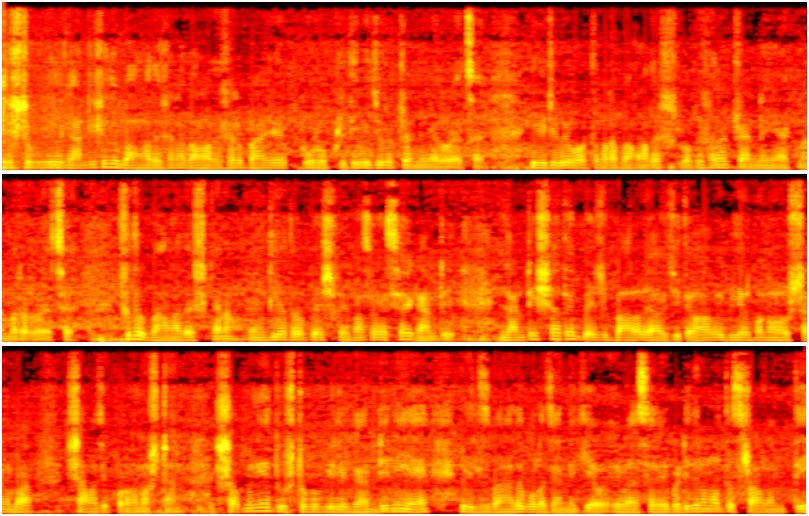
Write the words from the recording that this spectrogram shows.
দুষ্ট কোকিল গানটি শুধু বাংলাদেশে না, বাংলাদেশের বাইরে পুরো পৃথিবী জুড়ে ট্রেন্ডিংয়ে রয়েছে। ইউটিউবে বর্তমানে বাংলাদেশ লোকেশনে ট্রেন্ডিং এক নম্বরে রয়েছে। শুধু বাংলাদেশ কেন? ইন্ডিয়াতেও বেশ ফেমাস হয়েছে গানটি। গানটির সাথে বেশ ভালোই আয়োজিত হবে বিয়ের কোনো অনুষ্ঠান বা সামাজিক কোনো অনুষ্ঠান। সব মিলিয়ে দুষ্ট কোকিল গানটি নিয়ে রিলস বানাতে বলে যাননি কেউ এবার সেলিব্রিটিদের মধ্যে শ্রাবন্তী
